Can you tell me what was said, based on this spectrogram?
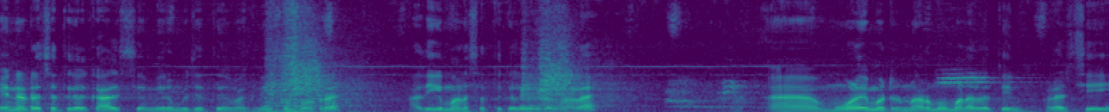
எண்ணற்ற சத்துக்கள் கால்சியம் இரும்பு சத்து மக்னீசியம் போன்ற அதிகமான சத்துக்கள் இருக்கிறதுனால மூளை மற்றும் நரம்பு மண்டலத்தின் வளர்ச்சியை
